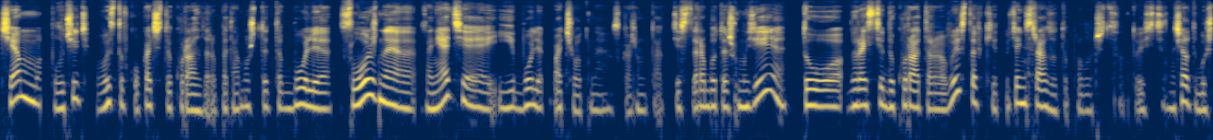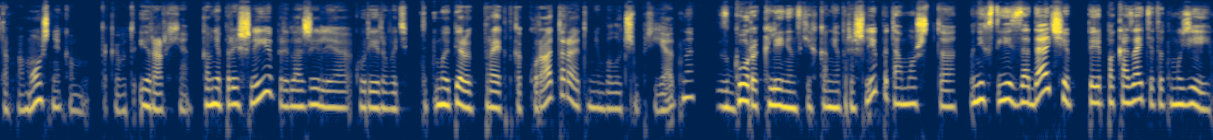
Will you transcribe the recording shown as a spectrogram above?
чем получить выставку в качестве куратора, потому что это более сложное занятие и более почетное, скажем так. Если ты работаешь в музее, то расти до куратора выставки, у тебя не сразу это получится. То есть сначала ты будешь там помощником, такая вот иерархия. Ко мне пришли, предложили курировать. Это мой первый проект как куратора, это мне было очень приятно с горок ленинских ко мне пришли, потому что у них есть задача перепоказать этот музей,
